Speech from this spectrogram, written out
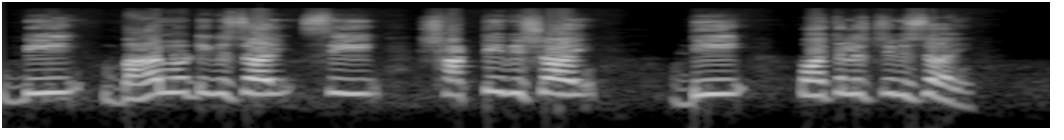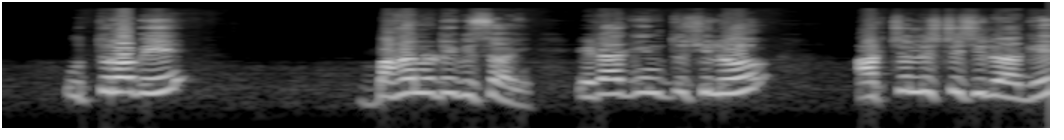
বি বাহান্নটি বিষয়, সি ষাটটি বিষয়, ডি পঁয়তাল্লিশটি বিষয়, উত্তর হবে বাহান্নটি বিষয়। এটা কিন্তু ছিল, আটচল্লিশটি ছিল আগে,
